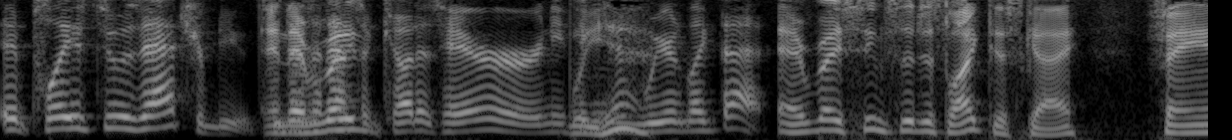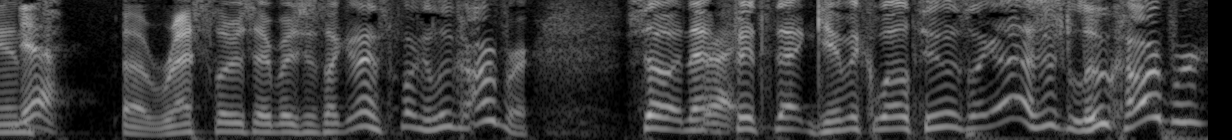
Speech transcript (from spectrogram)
it plays to his attributes. And he doesn't everybody- have to cut his hair or anything Well, yeah. weird like that. Everybody seems to just like this guy. Fans, Yeah. uh, wrestlers, everybody's just like, oh, it's fucking Luke Harper. So that Right. fits that gimmick well too. It's like, oh, it's just Luke Harper.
